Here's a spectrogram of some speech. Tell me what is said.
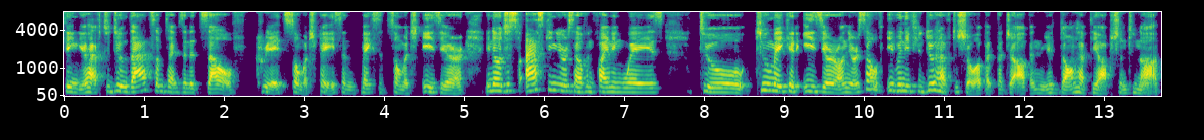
thing. You have to do that sometimes in itself creates so much space and makes it so much easier. You know just asking yourself and finding ways to to make it easier on yourself even if you do have to show up at the job and you don't have the option to not.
